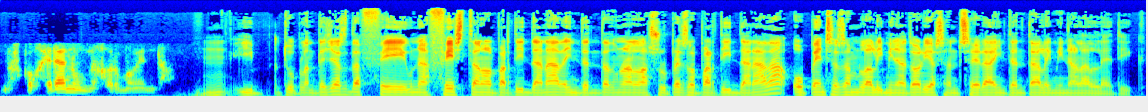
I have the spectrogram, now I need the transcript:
nos cogerán un mejor momento. Mm, I tu planteges de fer una festa en el partit d'anada, intentar donar la sorpresa al partit d'anada, o penses en l'eliminatòria sencera intentar eliminar l'Atlètic?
